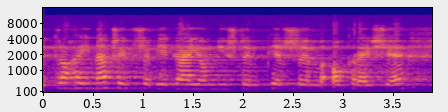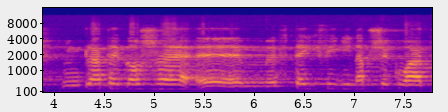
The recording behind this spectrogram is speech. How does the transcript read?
y, trochę inaczej przebiegają niż w tym pierwszym okresie, dlatego że w tej chwili na przykład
